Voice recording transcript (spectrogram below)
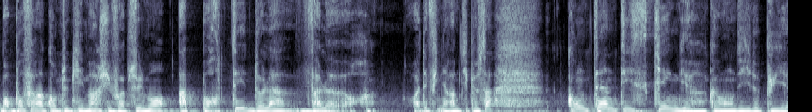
Bon, pour faire un contenu qui marche, il faut absolument apporter de la valeur. On va définir un petit peu ça. Content is king, comme on dit depuis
